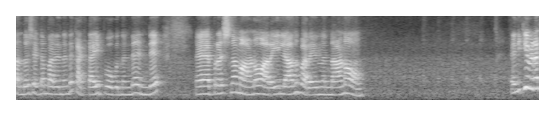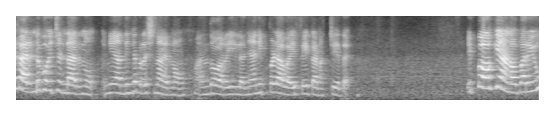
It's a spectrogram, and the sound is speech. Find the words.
സന്തോഷേട്ടൻ പറയുന്നുണ്ട് കട്ടായി പോകുന്നുണ്ട് എന്റെ പ്രശ്നമാണോ അറിയില്ല എന്ന് പറയുന്നുണ്ടാണോ? എനിക്കിവിടെ കറണ്ട് പോയിട്ടുണ്ടായിരുന്നു. ഇനി അതിന്റെ പ്രശ്നമായിരുന്നോ? എന്തോ അറിയില്ല. ഞാൻ ഇപ്പോഴാ വൈഫൈ കണക്ട് ചെയ്ത്. ഇപ്പൊ ഓക്കെ ആണോ? പറയൂ.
